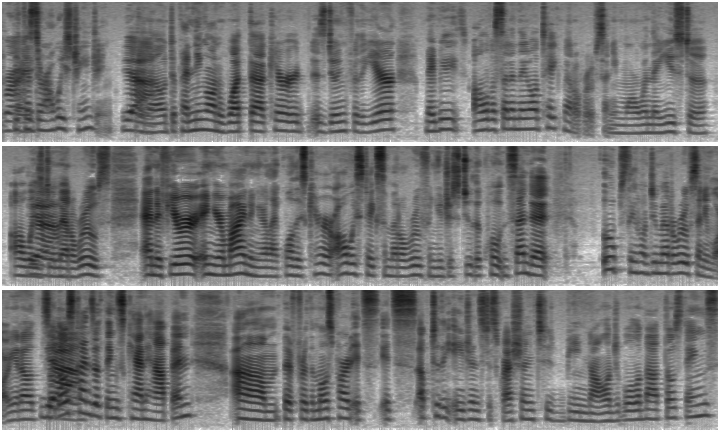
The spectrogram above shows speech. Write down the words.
Right. because they're always changing. Yeah. You know, depending on what that carrier is doing for the year, maybe all of a sudden they don't take metal roofs anymore when they used to always do metal roofs. And if you're in your mind and you're like, well, this carrier always takes a metal roof and you just do the quote and send it, oops, they don't do metal roofs anymore, you know? So those kinds of things can happen. Um, but for the most part, it's it's up to the agent's discretion to be knowledgeable about those things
